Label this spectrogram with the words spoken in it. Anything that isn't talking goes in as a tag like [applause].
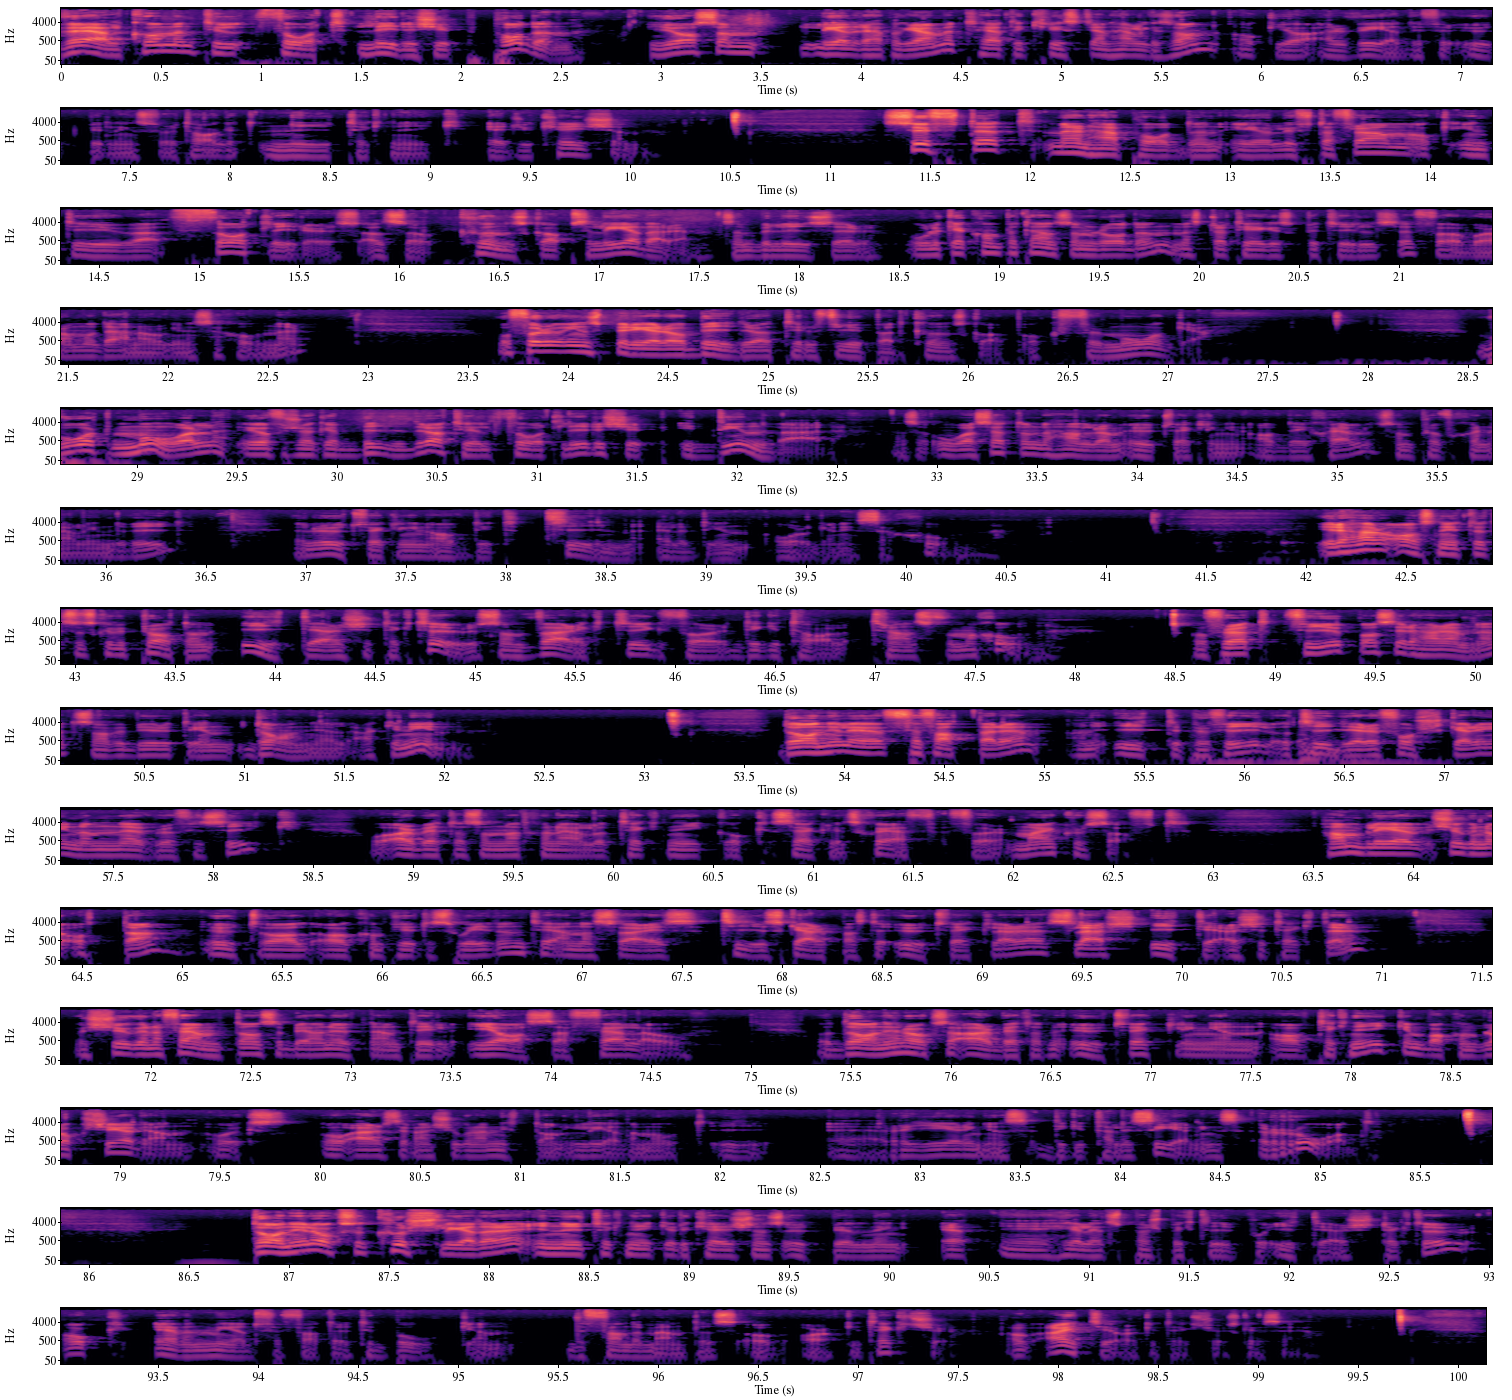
Välkommen till Thought Leadership-podden. Jag som leder det här programmet heter Christian Helgesson och jag är VD för utbildningsföretaget Ny Teknik Education. Syftet med den här podden är att lyfta fram och intervjua thought leaders, alltså kunskapsledare, som belyser olika kompetensområden med strategisk betydelse för våra moderna organisationer. Och för att inspirera och bidra till fördjupad kunskap och förmåga. Vårt mål är att försöka bidra till thought leadership i din värld. Alltså oavsett om det handlar om utvecklingen av dig själv som professionell individ eller utvecklingen av ditt team eller din organisation. I det här avsnittet så ska vi prata om IT-arkitektur som verktyg för digital transformation. Och för att fördjupa oss i det här ämnet så har vi bjudit in Daniel Akinin. Daniel är författare, han är IT-profil och tidigare forskare inom neurofysik och arbetar som nationell och teknik och säkerhetschef för Microsoft. Han blev 2008 utvald av Computer Sweden till en av Sveriges tio skarpaste utvecklare slash IT-arkitekter. Och 2015 så blev han utnämnd till IASA Fellow. Och Daniel har också arbetat med utvecklingen av tekniken bakom blockkedjan och är sedan 2019 ledamot i regeringens digitaliseringsråd. Daniel är också kursledare i Ny Teknik Educations utbildning Ett eh, helhetsperspektiv på IT-arkitektur och även medförfattare till boken The Fundamentals of Architecture. Of IT Architecture ska jag säga.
